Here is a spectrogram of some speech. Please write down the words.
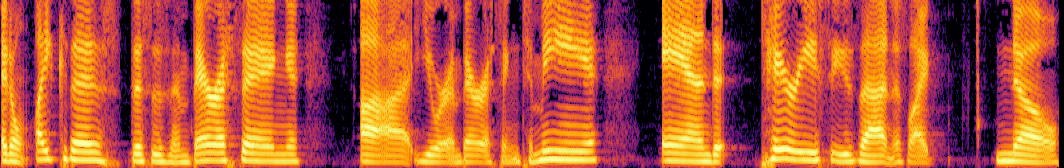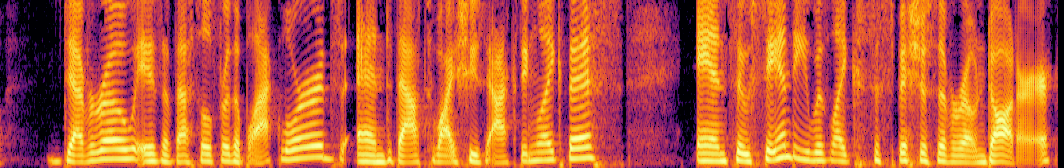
I don't like this. This is embarrassing. Uh, you are embarrassing to me. And Terry sees that and is like, no, Devereaux is a vessel for the Black Lords, and that's why she's acting like this. And so Sandy was like suspicious of her own daughter.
